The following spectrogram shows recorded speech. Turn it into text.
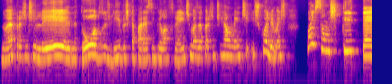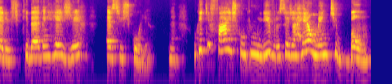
não é para a gente ler né, todos os livros que aparecem pela frente, mas é para a gente realmente escolher. Mas quais são os critérios que devem reger essa escolha? Né? O que, que faz com que um livro seja realmente bom?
